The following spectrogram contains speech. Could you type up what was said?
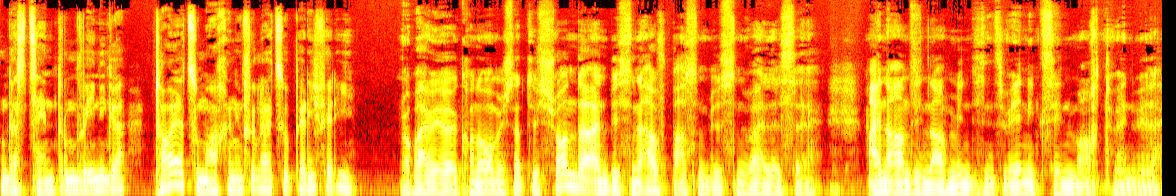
um das Zentrum weniger teuer zu machen im Vergleich zur Peripherie. Wobei wir ökonomisch natürlich schon da ein bisschen aufpassen müssen, weil es äh, meiner Ansicht nach mindestens wenig Sinn macht, wenn wir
